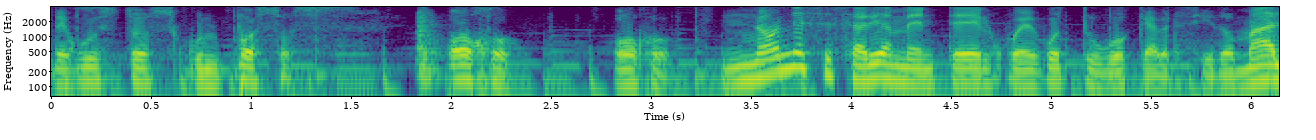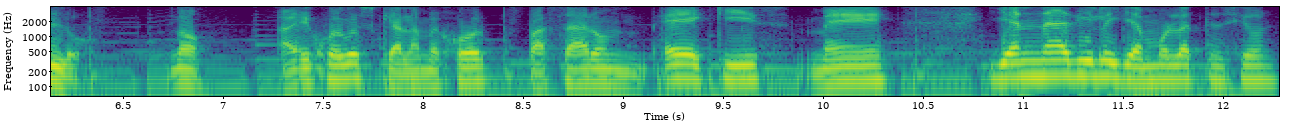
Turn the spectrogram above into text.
de gustos culposos. Ojo, ojo, no necesariamente el juego tuvo que haber sido malo. No, hay juegos que a lo mejor pasaron X, me, y a nadie le llamó la atención.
